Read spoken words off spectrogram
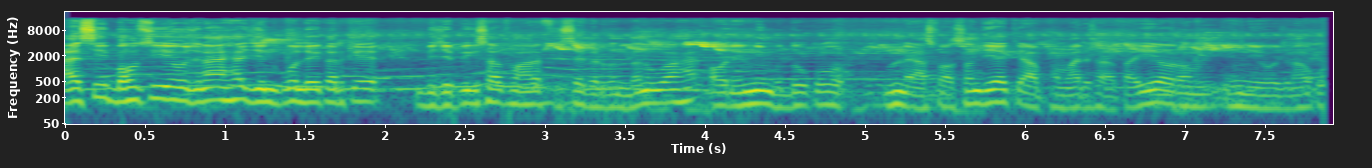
ऐसी बहुत सी योजनाएँ हैं जिनको लेकर के बीजेपी के साथ हमारा फिर से गठबंधन हुआ है और इन्हीं मुद्दों को उन्होंने आश्वासन दिया कि आप हमारे साथ आइए और हम इन योजनाओं को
